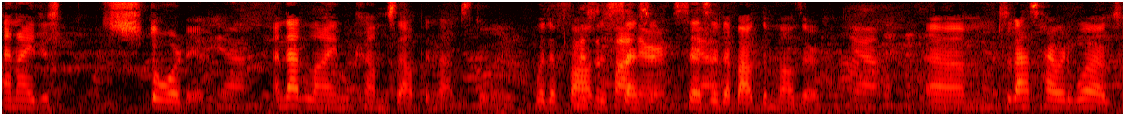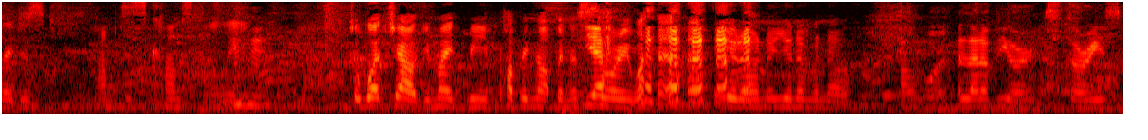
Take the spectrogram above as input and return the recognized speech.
and i just stored it yeah and that line comes up in that story where the father, the father says, it, says yeah. it about the mother yeah um, so that's how it works i just i'm just constantly mm-hmm. So watch out you might be popping up in a story yeah. you don't you never know a lot of your stories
